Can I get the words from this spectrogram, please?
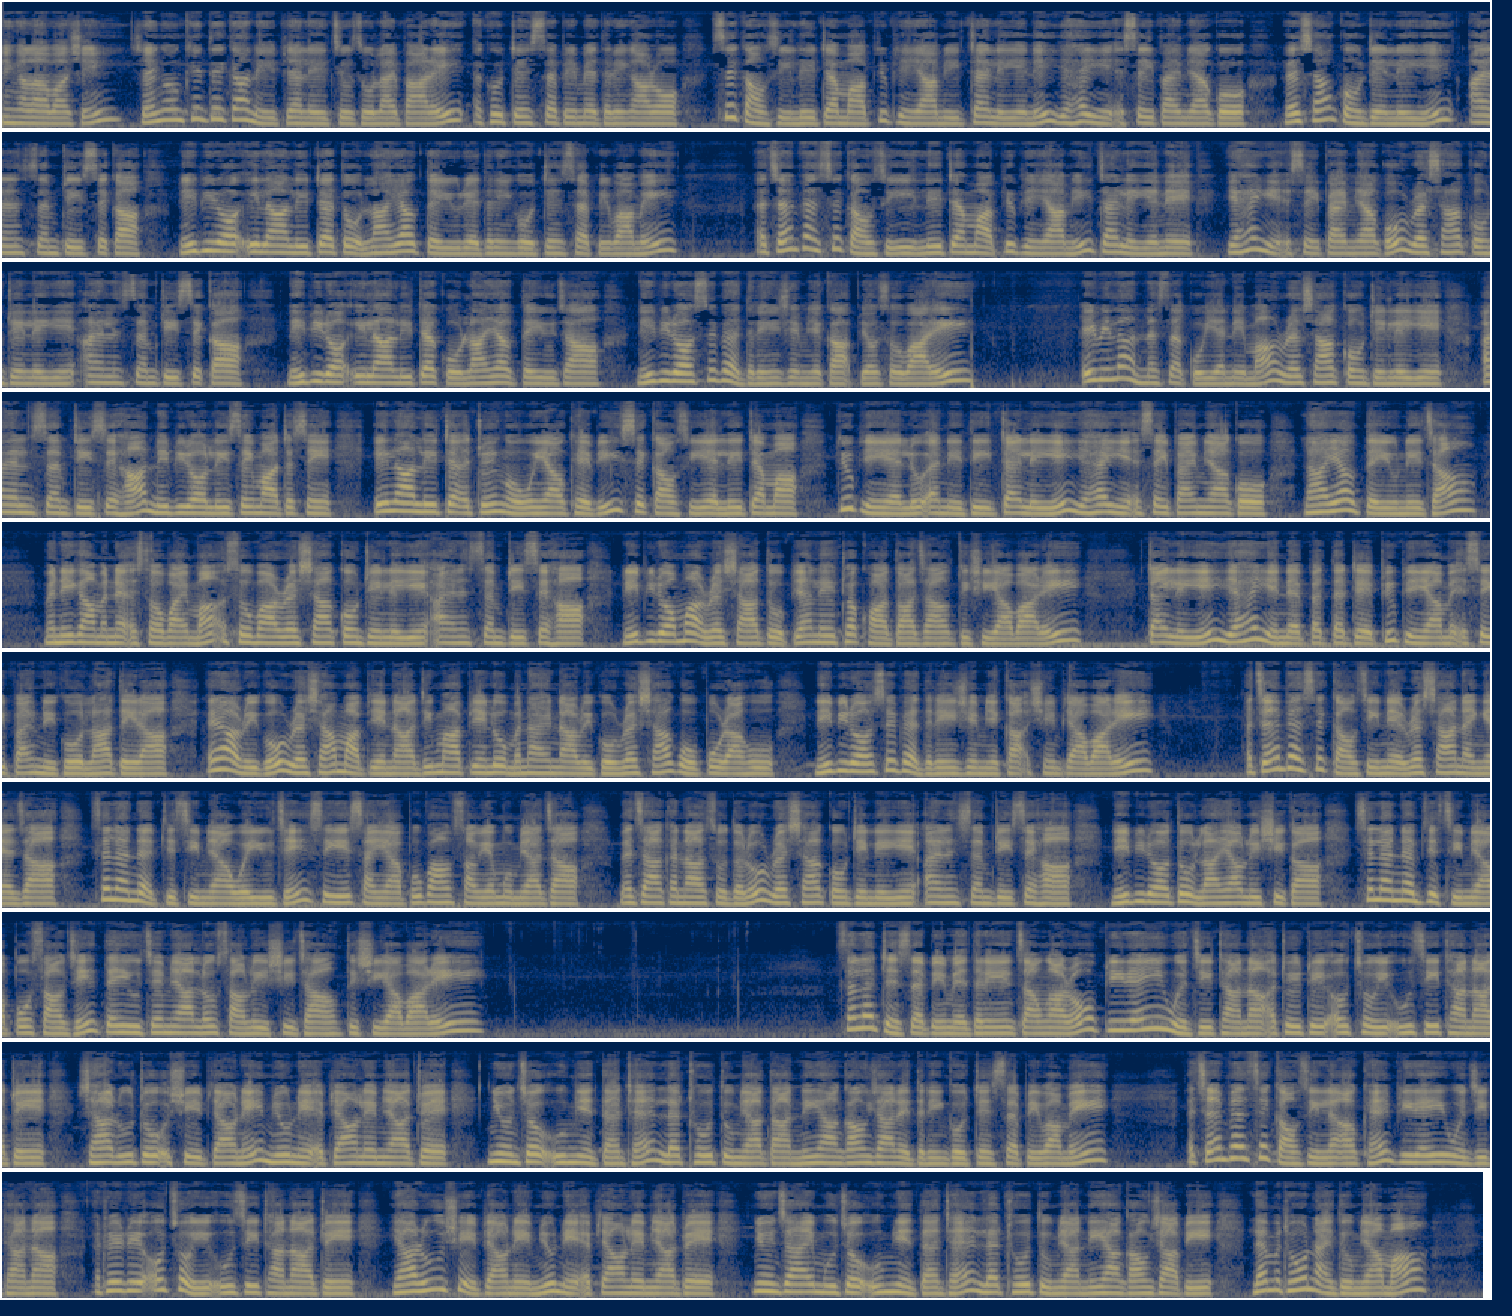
မင်္ဂလာပါရှင်ရန်ကုန်ခေတ်သစ်ကနေပြန်လည်ကြိုဆိုလိုက်ပါတယ်အခုတင်ဆက်ပေးမယ့်သတင်းကတော့စစ်ကောင်စီလေတပ်မှပြုပြင်ရမည့်တိုက်လေရင်နဲ့ရဟတ်ရင်အစိပ်ပိုင်းများကိုရုရှားကုန်တင်လေရင် Iron 76ကနေပြည်တော်အေလာလေတပ်တို့လာရောက်တည်ယူတဲ့သတင်းကိုတင်ဆက်ပေးပါမယ်အကြမ်းဖက်စစ်ကောင်စီလေတပ်မှပြုပြင်ရမည့်တိုက်လေရင်နဲ့ရဟတ်ရင်အစိပ်ပိုင်းများကိုရုရှားကုန်တင်လေရင် Iron 76ကနေပြည်တော်အေလာလေတပ်ကိုလာရောက်တည်ယူကြောင်းနေပြည်တော်စစ်ဘက်သတင်းရှင်မြစ်ကပြောဆိုပါတယ်။ ဧပြီလ29ရက်နေ့မှာရုရှားကုန်တင်လေယာဉ် IL-76 ဟာနေပြည်တော်လေဆိပ်မှတဆင်အေလာလေတပ်အတွင်းကိုဝင်ရောက်ခဲ့ပြီးစစ်ကောင်စီရဲ့လေတပ်မှပြုပြင်ရလိုအပ်နေသည့်တိုက်လေယာဉ်ရဟတ်ယာဉ်အစိပ်ပိုင်းများကိုလာရောက်တည်ယူနေကြောင်းမနေ့ကမနေ့အစောပိုင်းမှာအဆိုပါရုရှားကုန်တင်လေယာဉ် IL-76 ဟာနေပြည်တော်မှရုရှားသို့ပြန်လည်ထွက်ခွာသွားကြောင်းသိရှိရပါတယ်။ တိုက်လေရင်ရဟတ်ရင်နဲ့ပတ်သက်တဲ့ပြုပြင်ရမယ့်အစိပ်ပိုင်းတွေကိုလာသေးတာအဲ့ဒါတွေကိုရုရှားမှာပြင်တာဒီမှာပြင်လို့မနိုင်တာတွေကိုရုရှားကိုပို့တာဟုနေပြည်တော်စစ်ဘက်သတင်းရင်းမြစ်ကရှင်းပြပါဗျ။အကြမ်းဖက်စစ်ကောင်စီနဲ့ရုရှားနိုင်ငံကြားဆက်လက်နဲ့ပစ္စည်းများဝယ်ယူခြင်းစီးရေးဆိုင်ရာပူးပေါင်းဆောင်ရွက်မှုများကြောင့်မကြာခဏဆိုသလိုရုရှားကုန်တင်လေယာဉ် Island 76ဟာနေပြည်တော်သို့လာရောက်လေရှိကဆက်လက်နဲ့ပစ္စည်းများပို့ဆောင်ခြင်းတည်ယူခြင်းများလှုံ့ဆော်လေရှိကြောင်းသိရှိရပါတယ်။ ဆက်လက်တင်ဆက်ပေးမယ့်သတင်းအကြောင်းကတော့ပြည်ထောင်ရေးဝန်ကြီးဌာနအထွေထွေအုပ်ချုပ်ရေးဦးစီးဌာနတွင်ယာရုတိုးအရှိပြောင်းနဲ့မြို့နယ်အပြောင်းလဲများအတွက်ညွန်ချုပ်ဦးမြင့်တန်းထက်လက်ထိုးသူများသာနေရာကောင်းရတဲ့သတင်းကိုတင်ဆက်ပေးပါမယ်။အချမ်းဖက်စစ်ကောင်စီလက်အောက်ခံပြည်ထောင်ရေးဝန်ကြီးဌာနအထွေထွေအုပ်ချုပ်ရေးဦးစီးဌာနအတွင်းယာရုအရှိပြောင်းနဲ့မြို့နယ်အပြောင်းလဲများအတွက်ညွန်ကြားမှုချုပ်ဦးမြင့်တန်းထက်လက်ထိုးသူများနေရာကောင်းကြပြီးလက်မထိုးနိုင်သူများမှာ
